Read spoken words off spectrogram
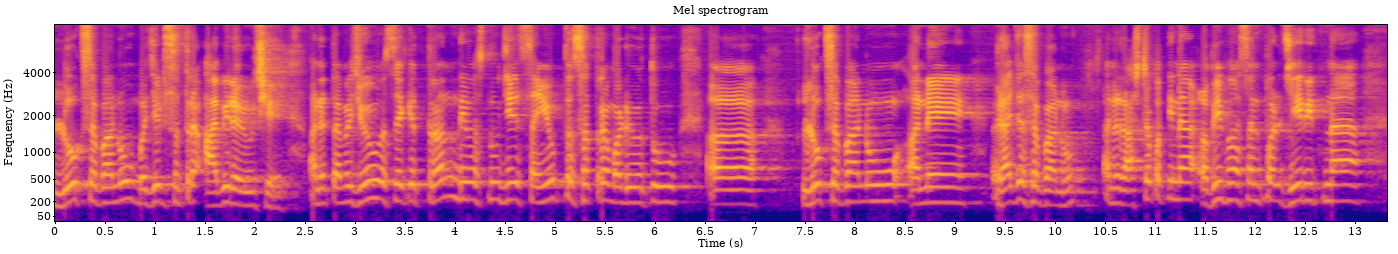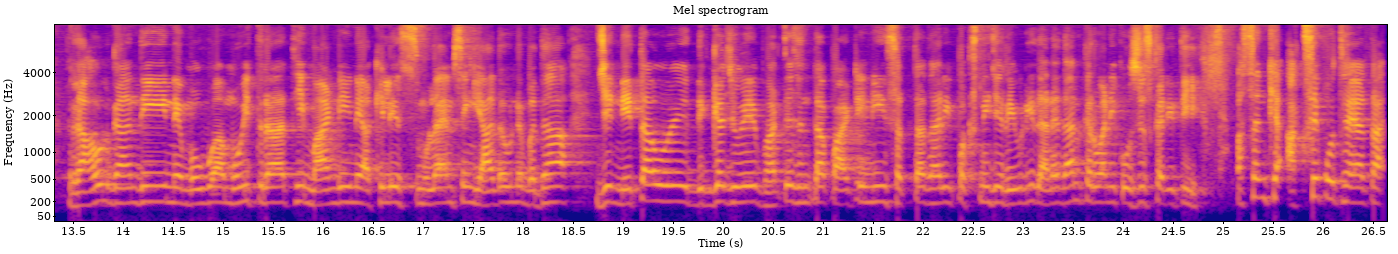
લોકસભાનું બજેટ સત્ર આવી રહ્યું છે. અને તમે જોયું હશે કે ત્રણ દિવસનું જે સંયુક્ત સત્ર મળ્યું હતું લોકસભાનું અને રાજ્યસભાનું, અને રાષ્ટ્રપતિના અભિભાષણ પર જે રીતના રાહુલ ગાંધી ને મહુવા મોહિત્રાથી માંડીને અખિલેશ મુલાયમસિંહ યાદવને બધા જે નેતાઓએ દિગ્ગજોએ ભારતીય જનતા પાર્ટીની સત્તાધારી પક્ષની જે રેવડી દાનેદાન કરવાની કોશિશ કરી હતી, અસંખ્ય આક્ષેપો થયા હતા.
